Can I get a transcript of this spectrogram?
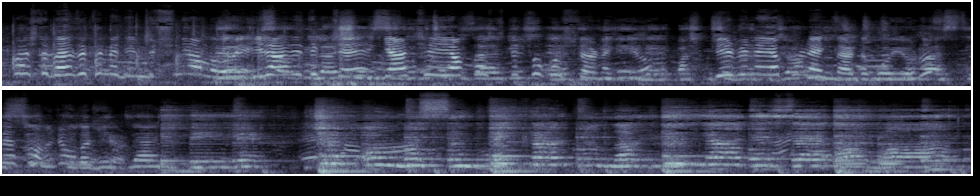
ilk başta benzetemediğini düşünüyor ama böyle ilerledikçe, gerçeğe yaklaştıkça çok hoşlarına gidiyor. Birbirine yakın renklerde boyuyoruz ve sonuca ulaşıyoruz. Çöp olmasın tekrar kullan Dünya bize armağan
